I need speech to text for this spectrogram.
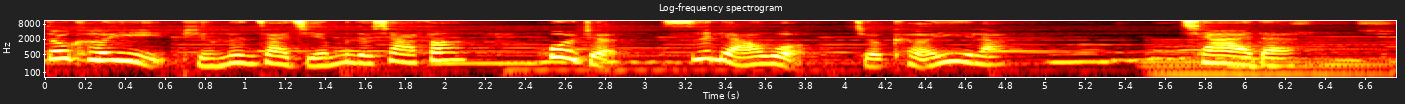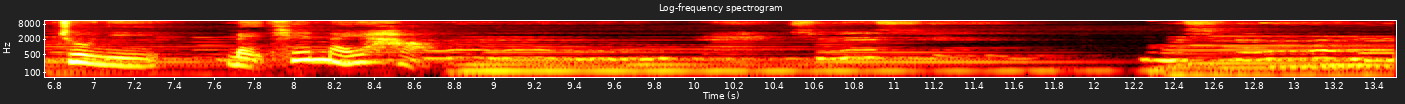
都可以评论在节目的下方，或者私聊我就可以了。亲爱的。祝你每天美好。只是陌生人。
